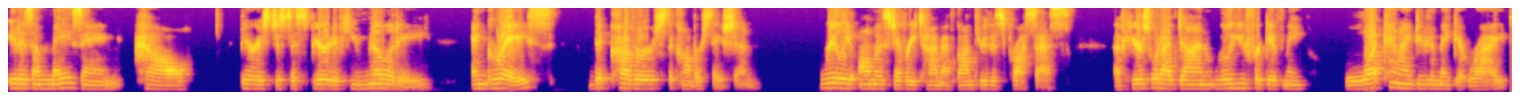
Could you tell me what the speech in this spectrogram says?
it is amazing how there is just a spirit of humility and grace that covers the conversation really almost every time I've gone through this process of here's what I've done. Will you forgive me? What can I do to make it right?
